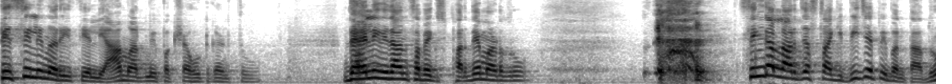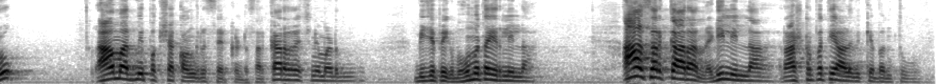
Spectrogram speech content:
ಟಿಸಿಲಿನ ರೀತಿಯಲ್ಲಿ ಆಮ್ ಆದ್ಮಿ ಪಕ್ಷ ಹುಟ್ಕೊಳ್ತು ದೆಹಲಿ ವಿಧಾನಸಭೆಗೆ ಸ್ಪರ್ಧೆ ಮಾಡಿದ್ರು. ಸಿಂಗಲ್ ಲಾರ್ಜೆಸ್ಟ್ ಆಗಿ ಬಿ ಜೆ ಪಿ ಬಂತಾದರೂ ಆಮ್ ಆದ್ಮಿ ಪಕ್ಷ ಕಾಂಗ್ರೆಸ್ ಸೇರ್ಕೊಂಡು ಸರ್ಕಾರ ರಚನೆ ಮಾಡಿದ್ವು ಬಿ ಜೆ ಪಿಗೆ ಬಹುಮತ ಇರಲಿಲ್ಲ. ಆ ಸರ್ಕಾರ ನಡೀಲಿಲ್ಲ. ರಾಷ್ಟ್ರಪತಿ ಆಳ್ವಿಕೆ ಬಂತು.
